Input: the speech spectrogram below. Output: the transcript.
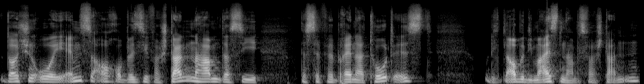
deutschen OEMs auch, ob wenn sie verstanden haben, dass sie, dass der Verbrenner tot ist, und ich glaube, die meisten haben es verstanden,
